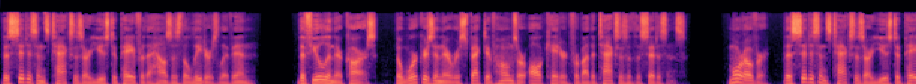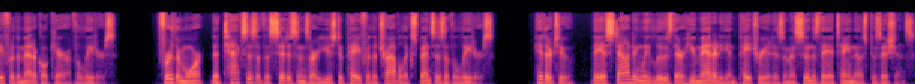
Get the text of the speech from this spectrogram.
The citizens' taxes are used to pay for the houses the leaders live in. The fuel in their cars, the workers in their respective homes are all catered for by the taxes of the citizens. Moreover, the citizens' taxes are used to pay for the medical care of the leaders. Furthermore, the taxes of the citizens are used to pay for the travel expenses of the leaders. Hitherto, they astoundingly lose their humanity and patriotism as soon as they attain those positions.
